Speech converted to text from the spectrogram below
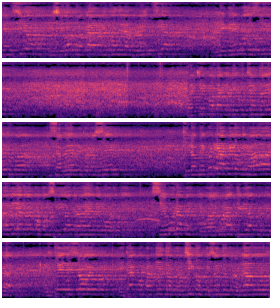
intención de llevarlo acá al de la provincia le queremos decir cualquier papá que esté escuchando esto va a saber reconocer que los mejores amigos que nos ha dado la vida lo hemos conseguido a través del deporte, seguramente, o alguna actividad cultural. Ustedes hoy están compartiendo con chicos que son de otros lados,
